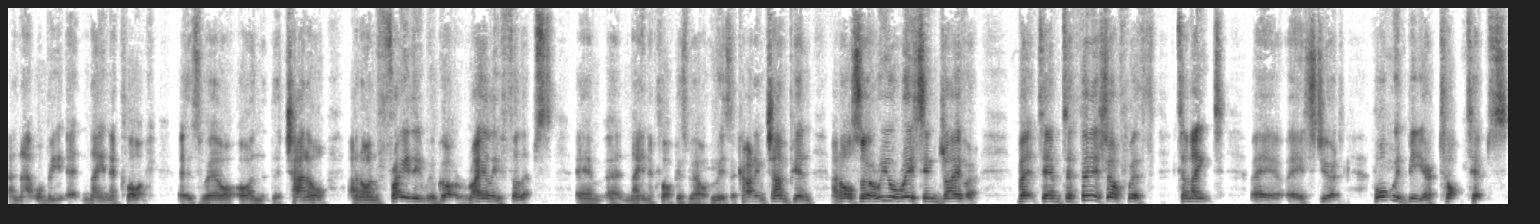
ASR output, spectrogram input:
and that will be at nine o'clock as well on the channel. And on Friday, we've got Riley Phillips um, at nine o'clock as well, who is a karting champion and also a real racing driver. But um, to finish off with tonight, uh, uh, Stuart, what would be your top tips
